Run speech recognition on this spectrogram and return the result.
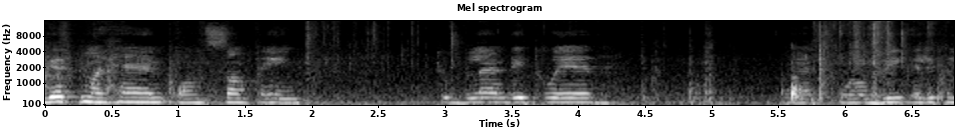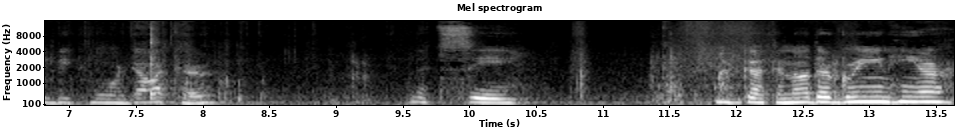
get my hand on something to blend it with that will be a little bit more darker. Let's see. I've got another green here.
